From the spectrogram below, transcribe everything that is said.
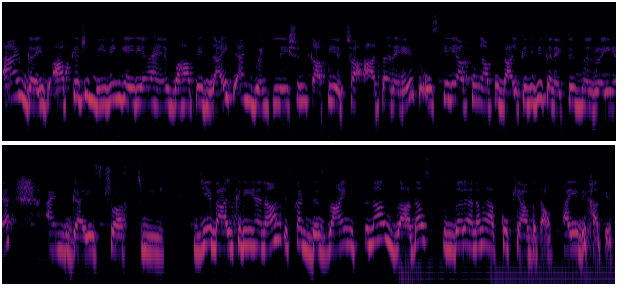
एंड गाइज़ आपके जो लिविंग एरिया है, वहाँ पे लाइट एंड वेंटिलेशन काफ़ी अच्छा आता रहे तो उसके लिए आपको यहाँ पे बालकनी भी कनेक्टेड मिल रही है। एंड गाइज़ ट्रस्ट मी ये बालकनी है ना, इसका डिज़ाइन इतना ज़्यादा सुंदर है ना, मैं आपको क्या बताऊँ? आइए दिखाती हूँ।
